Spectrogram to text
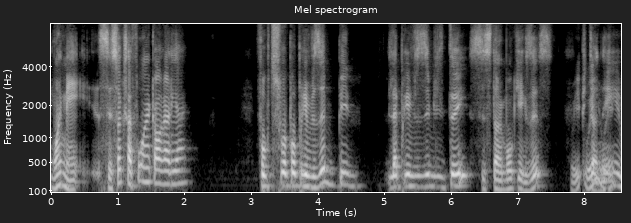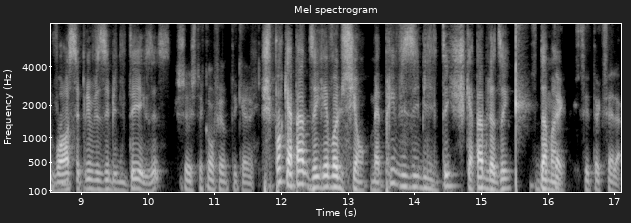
Oui, mais c'est ça que ça faut encore arrière. faut que tu sois pas prévisible, puis la prévisibilité, si c'est un mot qui existe, oui, puis tenez, voir si prévisibilité existe. Je, te confirme, tu es correct. Je ne suis pas capable de dire évolution, mais prévisibilité, je suis capable de le dire demain. C'est excellent.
